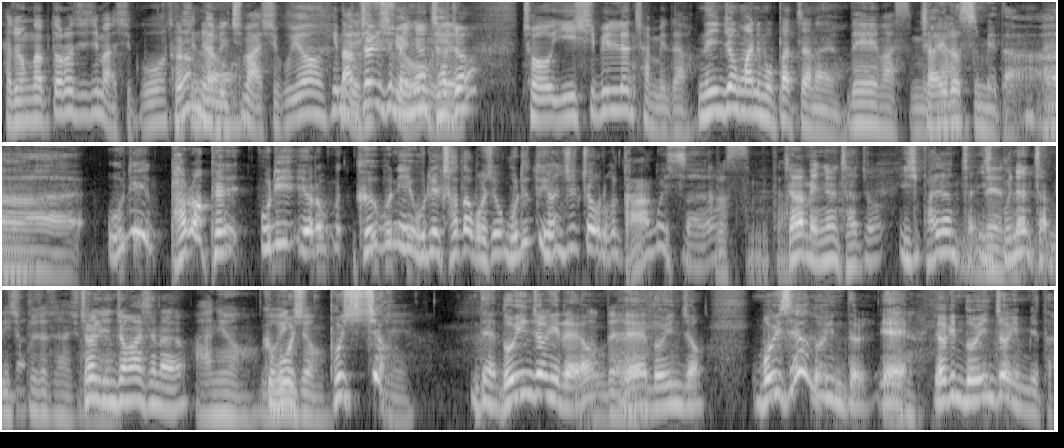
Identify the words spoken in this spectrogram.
자존감 떨어지지 마시고 자신감. 잃지 마시고요. 남창희 씨몇 년 차죠? 예. 저 21년 차입니다. 네. 근데 인정 많이 못 받잖아요. 네, 맞습니다. 자 이렇습니다. 아, 우리 바로 앞에 우리 여러분 그분이 우리를 쳐다보시고 우리도 현실적으로 그걸 당하고 있어요. 그렇습니다. 제가 몇 년 차죠? 28년 차, 네, 29년 차입니다. 29년 차시구나. 저를 인정하시나요? 아니요. 그 보시, 노인정. 보시죠. 예. 네, 노인정이래요. 네. 네, 노인정. 모이세요, 노인들. 예, 여긴 노인정입니다.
